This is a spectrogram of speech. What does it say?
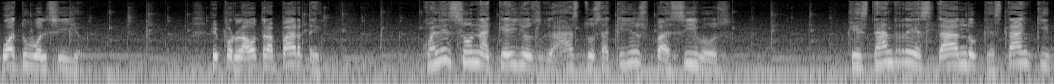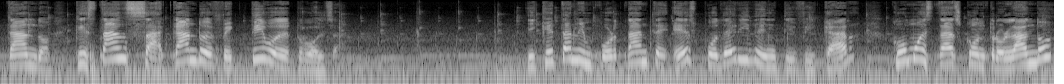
o a tu bolsillo. Y por la otra parte, ¿cuáles son aquellos gastos, aquellos pasivos que están restando, que están quitando, que están sacando efectivo de tu bolsa? Y qué tan importante es poder identificar cómo estás controlando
